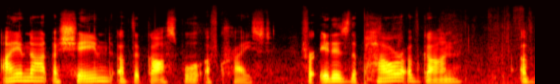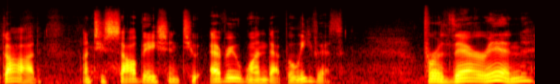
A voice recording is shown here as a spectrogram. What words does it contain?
I am not ashamed of the gospel of Christ, for it is the power of God, of God unto salvation to every one that believeth for therein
